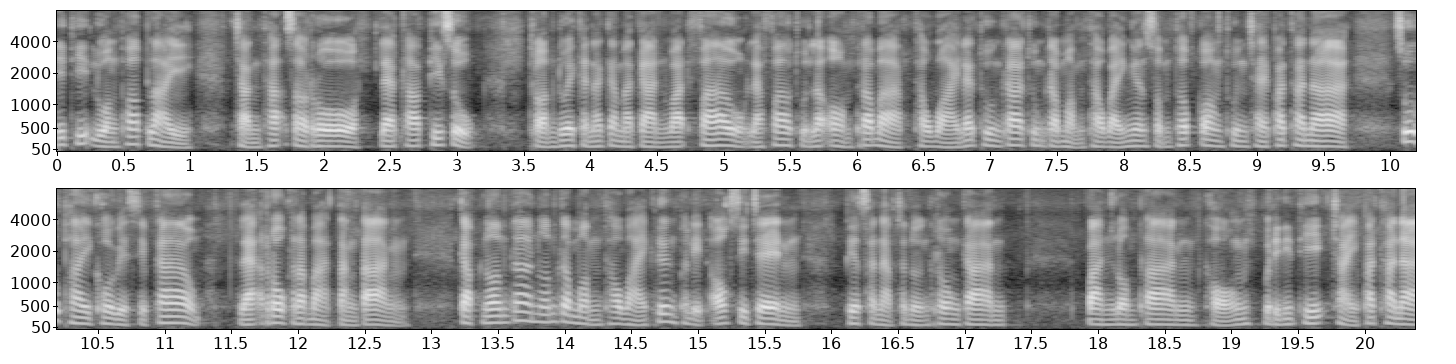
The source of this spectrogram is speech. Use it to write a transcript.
นิธิหลวงพ่อไพลฉันทะสโร และพระภิกษุ พร้อมด้วยคณะกรรมการวัดเฝ้า และเฝ้าทุนละออมพระบาทถวายและทุนกล้าทุนกระหม่อมถวายเงินสมทบกองทุนชัยพัฒนา สู้ภัยโควิด -19 และโรคระบาดต่างๆ กับน้อมกล้าน้อมกระหม่อมถวายเครื่องผลิตออกซิเจน เพื่อสนับสนุนโครงการปันลมปราณของบริณิธิชัยพัฒนา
